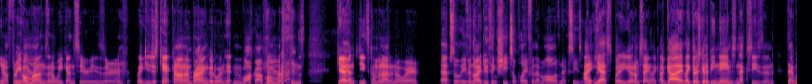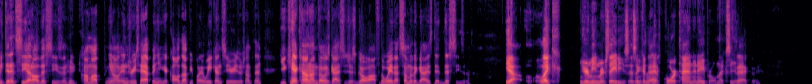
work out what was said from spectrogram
you know, three home runs in a weekend series or like you just can't count on Brian Goodwin hitting walk off home runs. Gavin Sheets coming out of nowhere. Absolutely. Even though I do think Sheets will play for them all of next season. I yes, but you get what I'm saying. Like a guy, like there's going to be names next season that we didn't see at all this season who come up. You know, injuries happen. You get called up. You play a weekend series or something. You can't count on those guys to just go off the way that some of the guys did this season. yeah, like Yermin Mercedes isn't going to hit 410 in April next year. Exactly.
